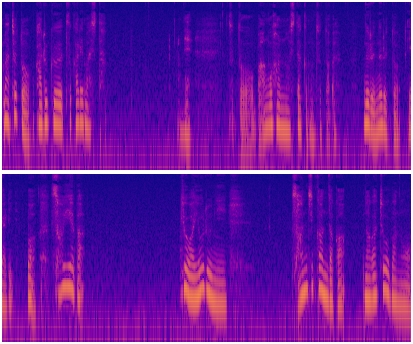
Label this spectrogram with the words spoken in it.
まあちょっと軽く疲れました。ね。ちょっと晩ご飯の支度もちょっとぬるぬるとやりあそういえば今日は夜に3時間だか長丁場の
